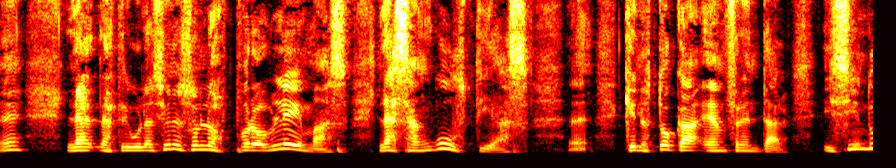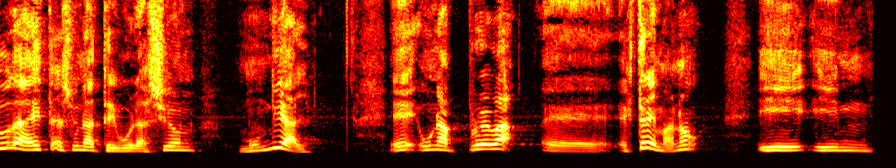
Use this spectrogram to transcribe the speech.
¿eh? las tribulaciones son los problemas, las angustias ¿eh? que nos toca enfrentar. Y sin duda esta es una tribulación mundial, una prueba extrema, ¿no? y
